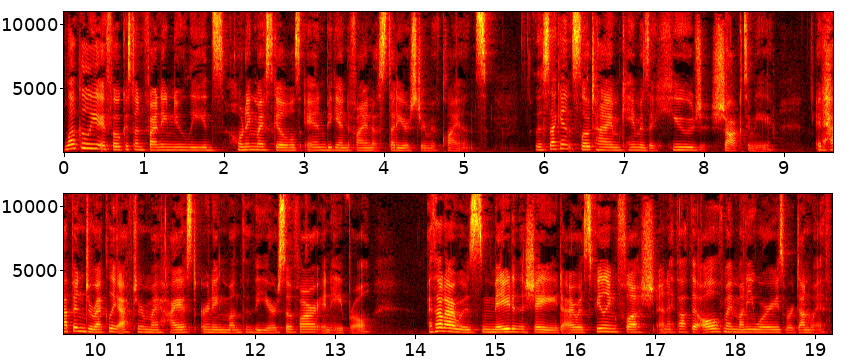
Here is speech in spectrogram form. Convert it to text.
Luckily, I focused on finding new leads, honing my skills, and began to find a steadier stream of clients. The second slow time came as a huge shock to me. It happened directly after my highest earning month of the year so far in April. I thought I was made in the shade, I was feeling flush, and I thought that all of my money worries were done with.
